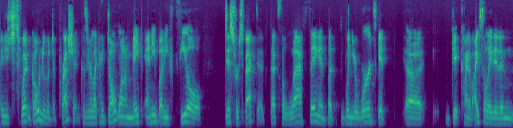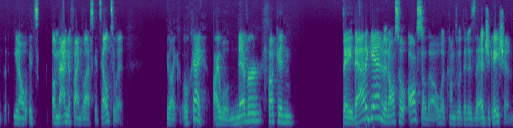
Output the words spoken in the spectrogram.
and you just went go into a depression because you're like, I don't want to make anybody feel disrespected. That's the last thing. And but when your words get uh, get kind of isolated, and you know, it's a magnifying glass gets held to it. You're like, okay, I will never fucking say that again. And also, also though, what comes with it is the education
